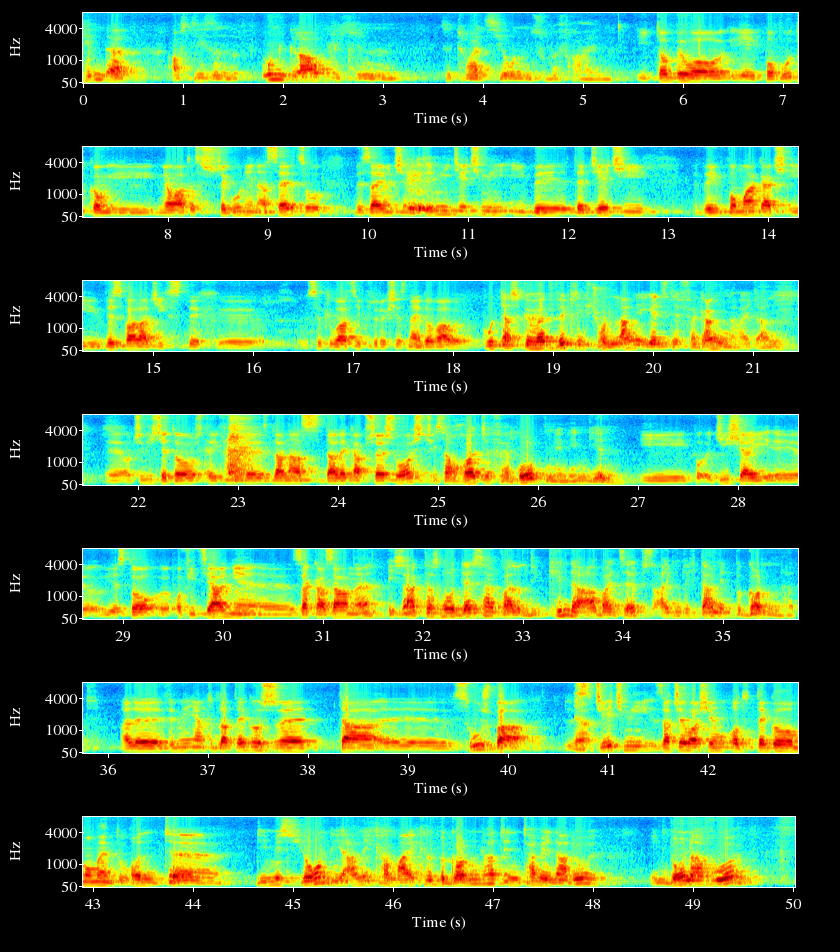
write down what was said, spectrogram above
Kinder aus diesen unglaublichen Situationen zu befreien. I to było jej pobudką i miała to szczególnie na sercu, by zająć się tymi dziećmi i by te dzieci, by im pomagać i wyzwalać ich z tych y, sytuacji, w których się znajdowały. Gut, das gehört wirklich schon lange jetzt der Vergangenheit an. E, Oczywiście to już w tej chwili to jest dla nas daleka przeszłość Ist auch heute verboten in Indien. Dzisiaj e, jest to oficjalnie e, zakazane, Ich sage das nur deshalb, weil die Kinderarbeit selbst eigentlich damit begonnen hat. ale wymieniam to dlatego, że ta e, służba z Ja. dziećmi zaczęła się od tego momentu. Und äh, die Mission, die Amika Michael begonnen hat in Tamil Nadu, in Donavur,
